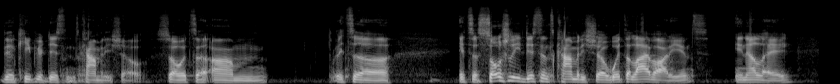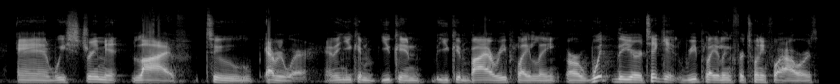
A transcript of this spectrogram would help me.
the Keep Your Distance comedy show. So it's a um, it's a it's a socially distanced comedy show with a live audience in LA, and we stream it live to everywhere. And then you can you can you can buy a replay link or with the, your ticket replay link for 24 hours,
